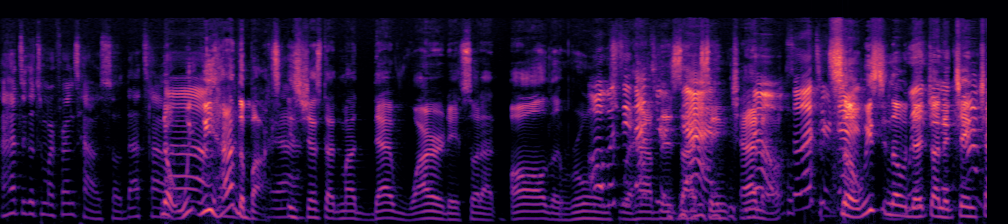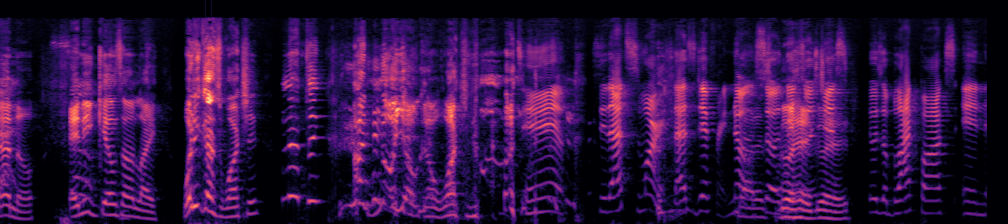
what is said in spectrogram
I had to go to my friend's house, so that's how. No, we, we oh. had the box. Yeah. It's just that my dad wired it so that all the oh, rooms Oh, see, would have the exact dad. same channel. No, so that's your dad. So we should know We they're trying to change have that. channel. and he comes out like, What are you guys watching? Nothing. I know y'all gonna watch no Damn. See, that's smart. That's different. No, That is so smart. This ahead, was go just ahead. there was a black box in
